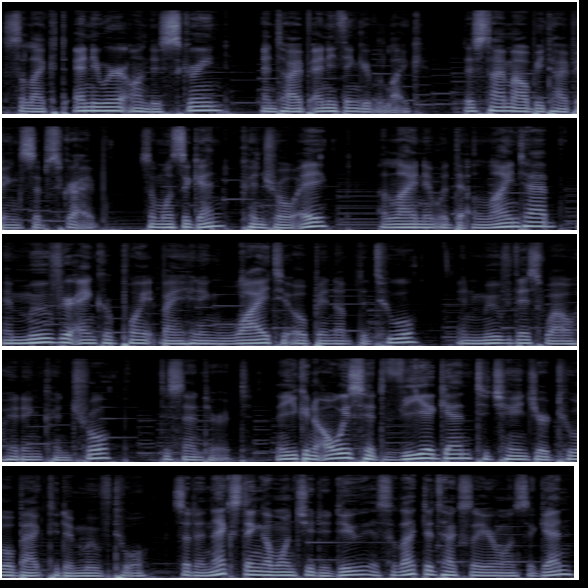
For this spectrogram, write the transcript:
Select anywhere on this screen and type anything you would like. This time I'll be typing subscribe. So once again, Ctrl A, align it with the Align tab, and move your anchor point by hitting Y to open up the tool, and move this while hitting Ctrl to center it. Now you can always hit V again to change your tool back to the Move tool. So the next thing I want you to do is select the text layer once again,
